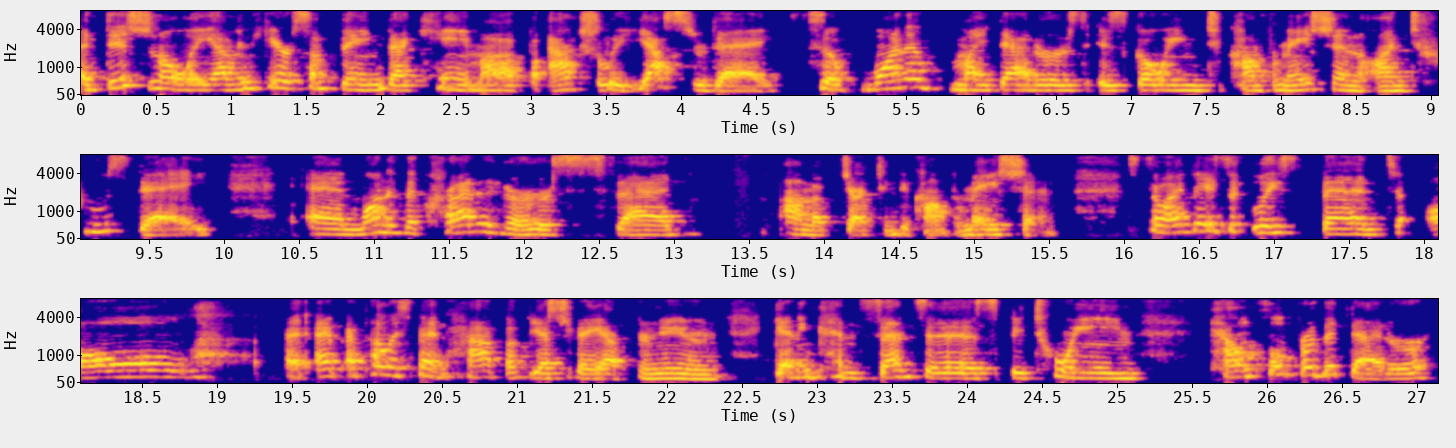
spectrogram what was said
Additionally, I mean, here's something that came up actually yesterday. So, one of my debtors is going to confirmation on Tuesday, and one of the creditors said, I'm objecting to confirmation. So, I basically spent all I, I, probably spent half of yesterday afternoon getting consensus between counsel for the debtor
